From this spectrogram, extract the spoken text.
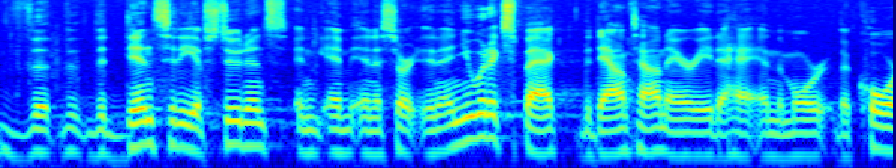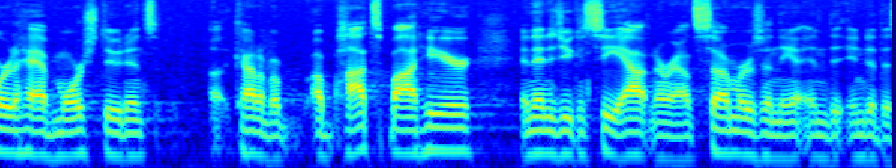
the, the, the, density of students in, in, in, a certain, and you would expect the downtown area to have, and the more, the core to have more students, uh, kind of a, a, hot spot here, and then as you can see out and around Somers and the, in the, into the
